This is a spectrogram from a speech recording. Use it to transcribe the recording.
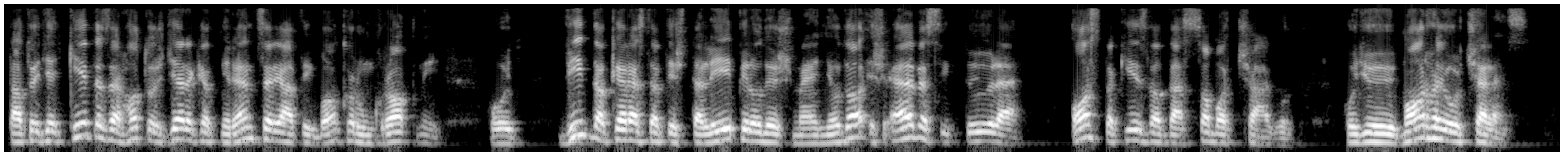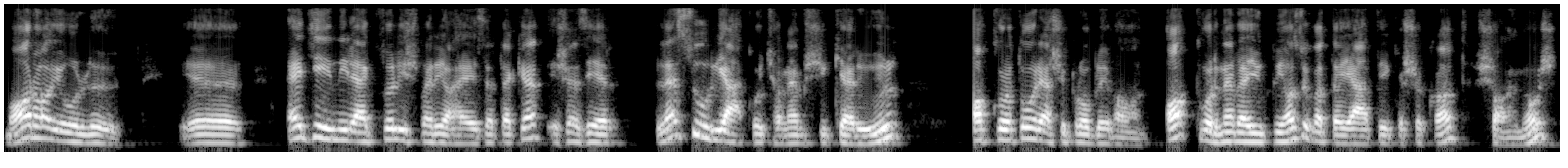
Tehát, hogy egy 2006-os gyereket mi rendszerjátékba akarunk rakni, hogy vidd a keresztet, és te lépél oda, és menj oda, és elveszik tőle azt a kézlabdás szabadságot, hogy ő marha jól cselez, marha jól lő, egyénileg fölismeri a helyzeteket, és ezért leszúrják, hogyha nem sikerül, akkor ott óriási probléma van. Akkor neveljük mi azokat a játékosokat, sajnos,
